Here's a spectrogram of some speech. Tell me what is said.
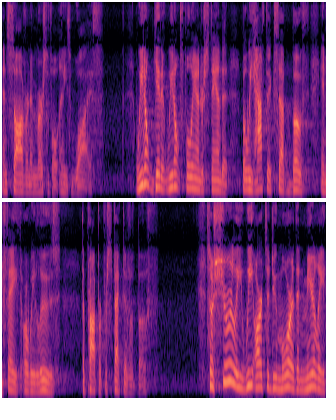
and sovereign and merciful and He's wise. We don't get it, we don't fully understand it, but we have to accept both in faith or we lose the proper perspective of both. So, surely we are to do more than merely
